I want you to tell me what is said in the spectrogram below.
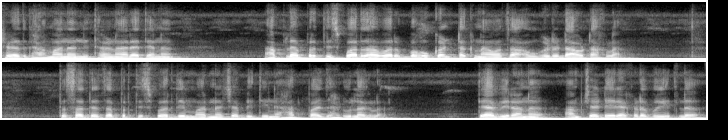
खेळत घामानं निथळणाऱ्या त्यानं आपल्या प्रतिस्पर्धावर बहुकंटक नावाचा अवघड डाव टाकला. तसा त्याचा प्रतिस्पर्धी मरण्याच्या भीतीने हातपाय झाडू लागला. त्या वीरानं आमच्या डेऱ्याकडं बघितलं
